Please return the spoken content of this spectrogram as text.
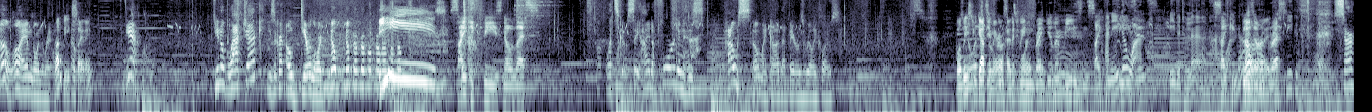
oh, oh, I am going the right way. That'd be exciting. Okay. Yeah. Do you know Blackjack? He's a cra- Oh, dear lord. Nope, nope, nope, nope, nope, nope, bees. nope. Psychic bees, no less. Uh, let's go say hi to Ford in his house. Oh my god, that bear was really close. Well, at least you know we got some arrowheads between regular hmm. bees and psychic An bees. one. Eager to learn, I Psychic wonder? bees No, are right. aggressive. Eager to play. Sir?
